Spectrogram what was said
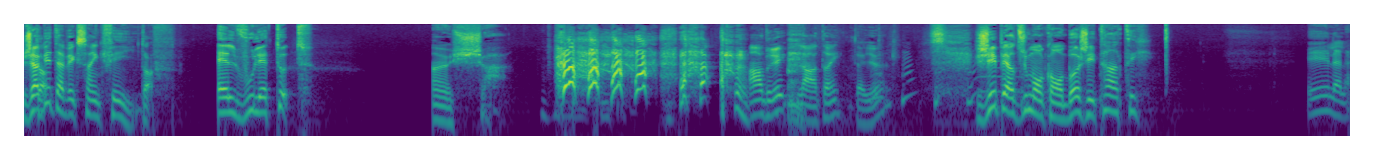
J'habite avec cinq filles. Tough. Elles voulaient toutes un chat. André Lantin, d'ailleurs. J'ai perdu mon combat. J'ai tenté Et là là.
